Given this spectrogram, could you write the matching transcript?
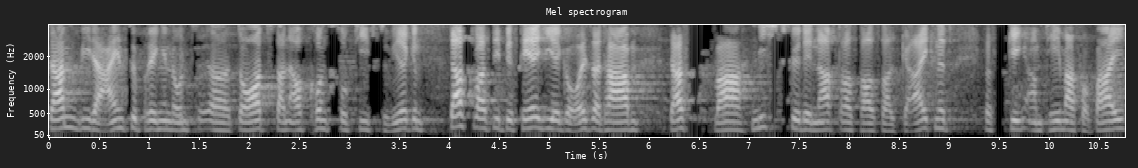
dann wieder einzubringen und äh, dort dann auch konstruktiv zu wirken. Das, was Sie bisher hier geäußert haben, das war nicht für den Nachtragshaushalt geeignet. Das ging am Thema vorbei.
